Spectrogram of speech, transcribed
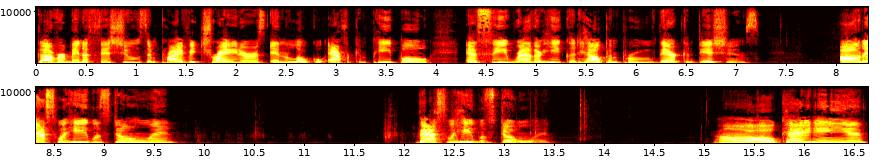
government officials and private traders and the local African people and see whether he could help improve their conditions. Oh, that's what he was doing. That's what he was doing. Oh, okay then.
